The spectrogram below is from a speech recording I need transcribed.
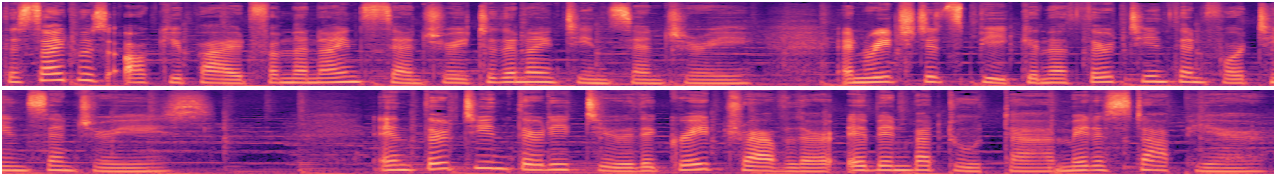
The site was occupied from the 9th century to the 19th century and reached its peak in the 13th and 14th centuries. In 1332, the great traveler Ibn Battuta made a stop here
